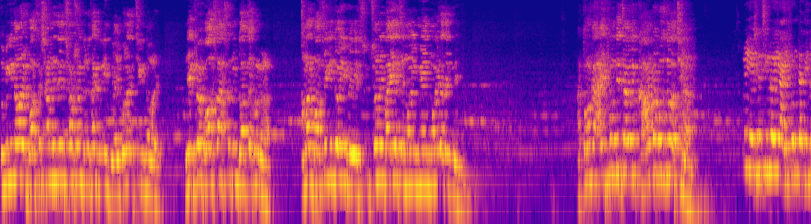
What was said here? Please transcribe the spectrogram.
তুমি কিন্তু আমার বসের সামনে দিয়ে সবসময় দূরে থাকবে কিন্তু আমি বলে দিচ্ছি কিন্তু আমার নেক্সট বার বস আসতে তুমি দরজা করবে না। আমার বসে কিন্তু ওই সুচনের বাড়ি আছে মহি- মহিলা দেখবে আর তোমাকে আইফোন দিচ্ছে আমি তো কারণটা বুঝতে পারছি না এসেছিল ওই আইফোনটা দিল।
